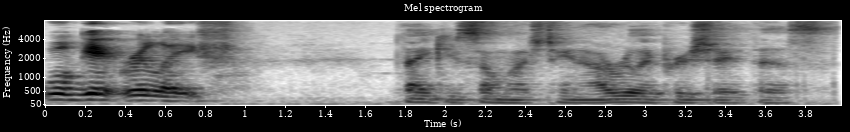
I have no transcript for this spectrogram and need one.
will get relief. Thank you so much, Tina. I really appreciate this.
